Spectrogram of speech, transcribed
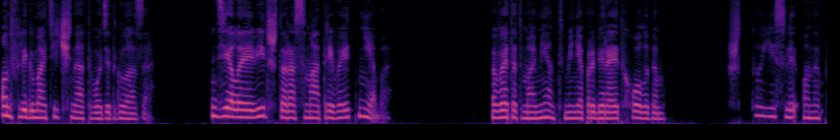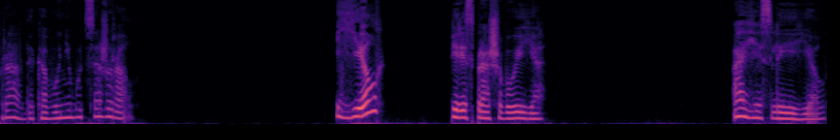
он флегматично отводит глаза, делая вид, что рассматривает небо. В этот момент меня пробирает холодом. Что, если он и правда кого-нибудь сожрал? «Ел?» — переспрашиваю я. «А если и ел,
